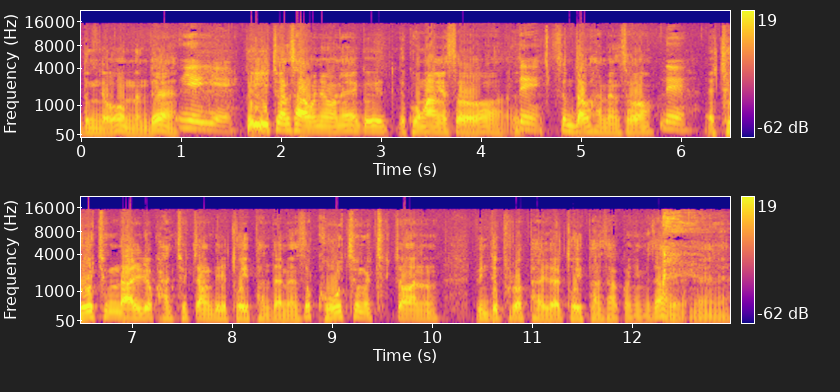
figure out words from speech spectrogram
능력은 없는데 예, 예. 그 2004, 5년에 그 공항에서 네. 쓴다고 하면서 네. 저층 난류 관측 장비를 도입한다면서 고층을 측정하는 윈드 프로파일러를 도입한 사건입니다. 네, 네.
